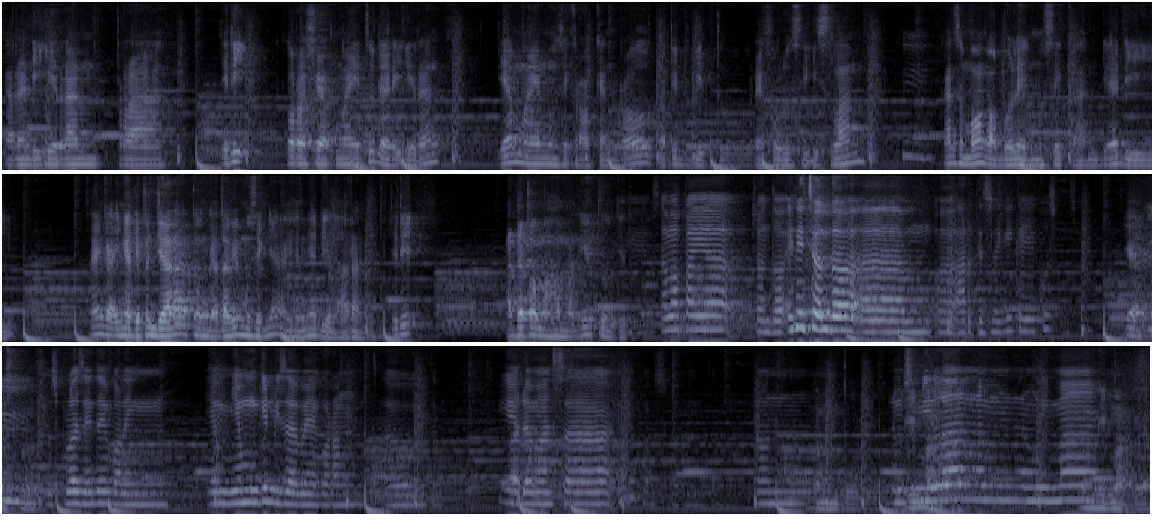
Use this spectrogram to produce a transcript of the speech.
karena di Iran pra jadi Kuroshokmai itu dari Iran dia main musik rock and roll tapi begitu revolusi Islam kan semua nggak boleh musik kan dia di saya nggak ingat di penjara atau enggak tapi musiknya akhirnya dilarang gitu. jadi ada pemahaman itu gitu Sama kayak contoh, ini contoh eh, artis lagi kayak Kus. ya plus plus Kus Plus itu yang paling yang, yang mungkin bisa banyak orang tahu gitu. Iya. Pada masa itu pas tahun 65 69, 65 65 ya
